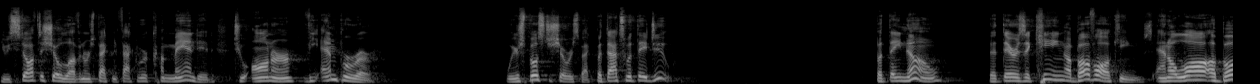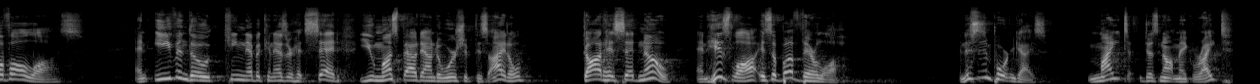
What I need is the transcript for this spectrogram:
You still have to show love and respect. In fact, we're commanded to honor the emperor. We're supposed to show respect, but that's what they do. But they know that there is a king above all kings and a law above all laws. And even though King Nebuchadnezzar had said, You must bow down to worship this idol, God has said no, and his law is above their law. And this is important, guys. Might does not make right,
